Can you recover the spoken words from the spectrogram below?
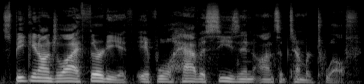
Speaking on July 30th, if we'll have a season on September 12th,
